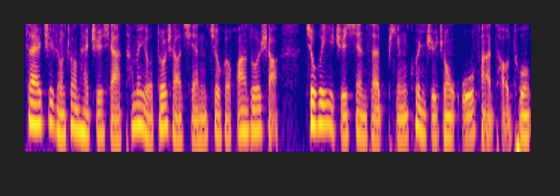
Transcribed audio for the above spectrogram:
在这种状态之下，他们有多少钱就会花多少，就会一直陷在贫困之中，无法逃脱。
